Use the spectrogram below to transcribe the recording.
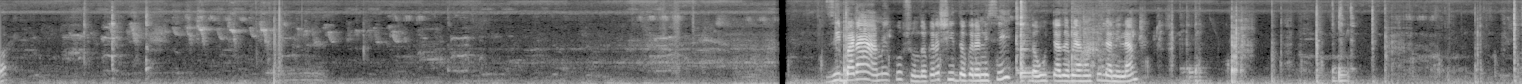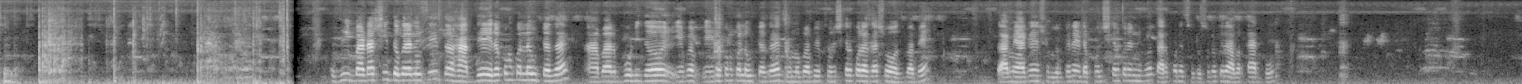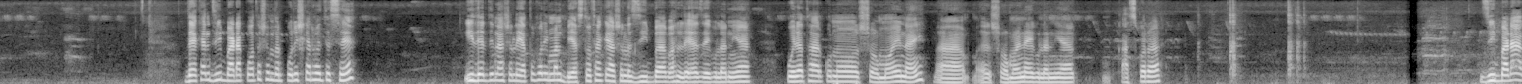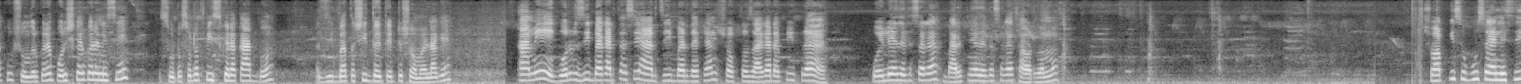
জিব্বাটা আমি খুব সুন্দর করে সিদ্ধ করে নিছি। তো উঠটা যাবে এখন তুলে নিলাম। জিব্বাটা সিদ্ধ করে নিছি, তো হাত দিয়ে এরকম করলে উঠা যায়, আবার বডি এভাবে এরকম করলে উঠা যায়। দুভাবে পরিষ্কার করা যায় সহজভাবে। তো আমি আগে সুন্দর করে এটা পরিষ্কার করে নিব, তারপরে ছোট ছোট করে আবার কাটবো। দেখেন জিব্বাটা কত সুন্দর পরিষ্কার হইতেছে। ঈদের দিন আসলে এত পরিমাণ ব্যস্ত থাকে, আসলে জিব্বা বা লেজ এগুলা নিয়ে পড়ে থাকার কোনো সময় নাই বা সময় নাই এগুলা নিয়ে কাজ করার। জিব্বাটা খুব সুন্দর করে পরিষ্কার করে নিছি। ছোট ছোট পিস করে কাটবো। জিব্বা তো সিদ্ধ হইতে একটু সময় লাগে। আমি গরুর জিব্বা কাটতেছি আর জিব্বার দেখেন শক্ত জায়গাটা পিঁপড়া। কই লিয়ে যেতেছে গা? বাড়িতে নিয়ে যেতেছে গা খাওয়ার জন্য। সব কিছু গুছাই নিছি,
